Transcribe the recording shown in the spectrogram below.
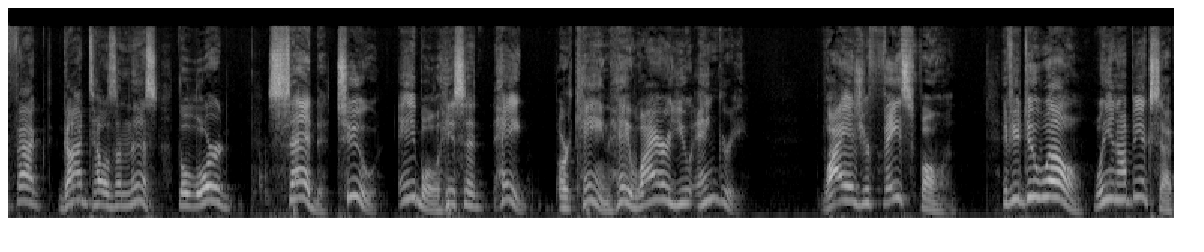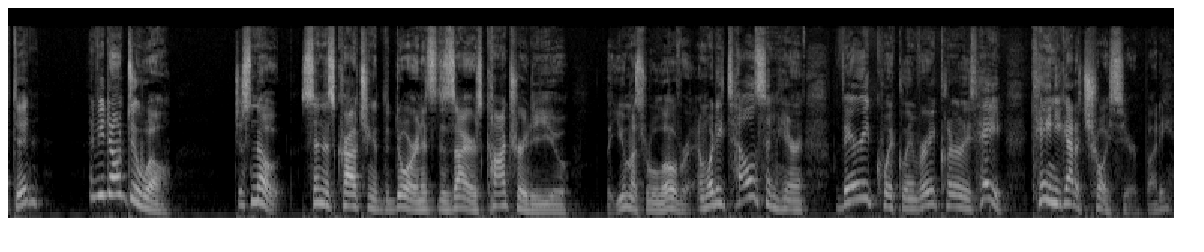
fact, God tells him this the Lord said to Abel, He said, Hey, or Cain, hey, why are you angry? Why has your face fallen? If you do well, will you not be accepted? If you don't do well, just note, Sin is crouching at the door and its desires contrary to you, but you must rule over it. And what he tells him here very quickly and very clearly is hey, Cain, you got a choice here, buddy.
